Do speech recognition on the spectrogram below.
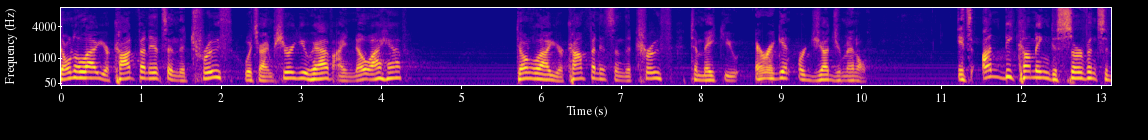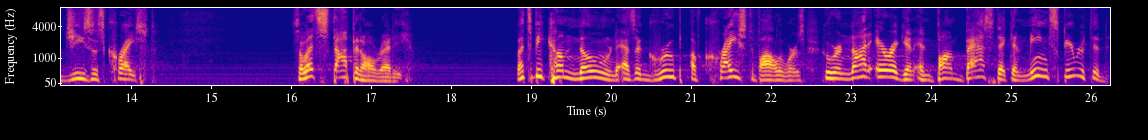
Don't allow your confidence in the truth, which I'm sure you have, I know I have. Don't allow your confidence in the truth to make you arrogant or judgmental. It's unbecoming to servants of Jesus Christ. So let's stop it already. Let's become known as a group of Christ followers who are not arrogant and bombastic and mean spirited.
